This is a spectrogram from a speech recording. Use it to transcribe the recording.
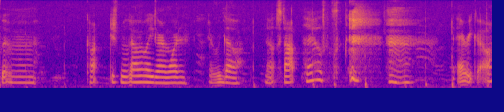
Boom. Come on. Just move out of the way, Grand Warden. There we go. No, stop. there we go.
